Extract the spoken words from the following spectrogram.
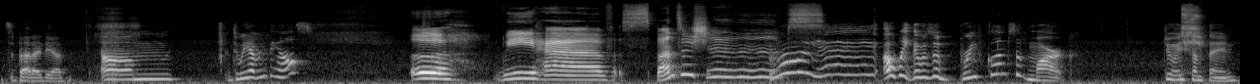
It's a bad idea. Um, do we have anything else? Ugh, we have sponsorships. Oh yay! Oh wait, there was a brief glimpse of Mark doing something,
